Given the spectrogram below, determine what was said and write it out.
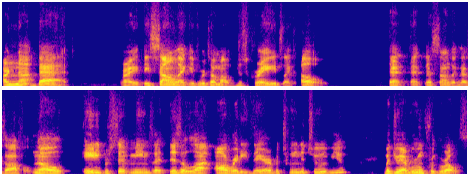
are not bad, right? They sound like if we're talking about just grades, like, oh, that, that, that sounds like that's awful. No, 80% means that there's a lot already there between the two of you but you have room for growth,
